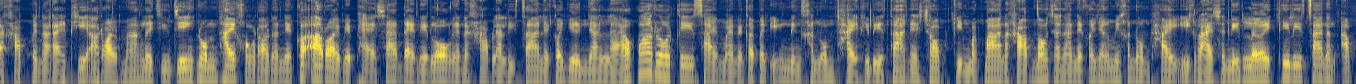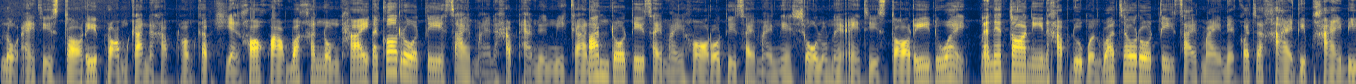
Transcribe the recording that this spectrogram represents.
นะครับเป็นอะไรที่อร่อยมากเลยจริงๆนมไทยของเรานั้นเนี่ยก็อร่อยไม่แพ้ชาติใดในโลกเลยนะครับและลิซ่าเนี่ยก็ยืนยันแล้วว่าโรตีสายไหมนั้นก็เป็นอีกหนึ่งขนมไทยที่ลิซ่าเนี่ยชอบกินมากๆนะครับนอกจากนั้นเนี่ยก็ยยังมีขนมไทยอีกหลายชนิดเลย ที่ลิซ่านั้นอัพลง IG Story พร้อมกันนะครับ พร้อมกับเขียนข้อความว่าขนมไทย และก็โรตีสายไหมนะครับ แถมยังมีการปั้นโรตีสายไหมห่อโรตีสายไหมเนี่ยโชว์ลงใน IG Story ด้วย และในตอนนี้นะครับดูเหมือนว่าเจ้าโรตีสายไหมเนี่ยก็จะขายดิบขายดี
